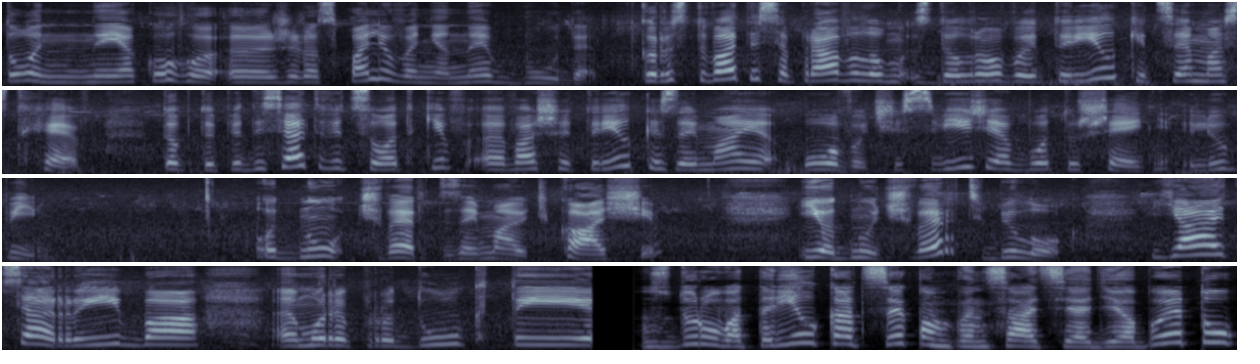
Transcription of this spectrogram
то ніякого жироспалювання не буде. Користуватися правилом здорової тарілки це must have. Тобто 50% е, вашої тарілки займає овочі, свіжі або тушені, любі. Одну чверть займають каші і одну чверть білок. яйця, риба, е, морепродукти, Здорова тарілка це компенсація діабету,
